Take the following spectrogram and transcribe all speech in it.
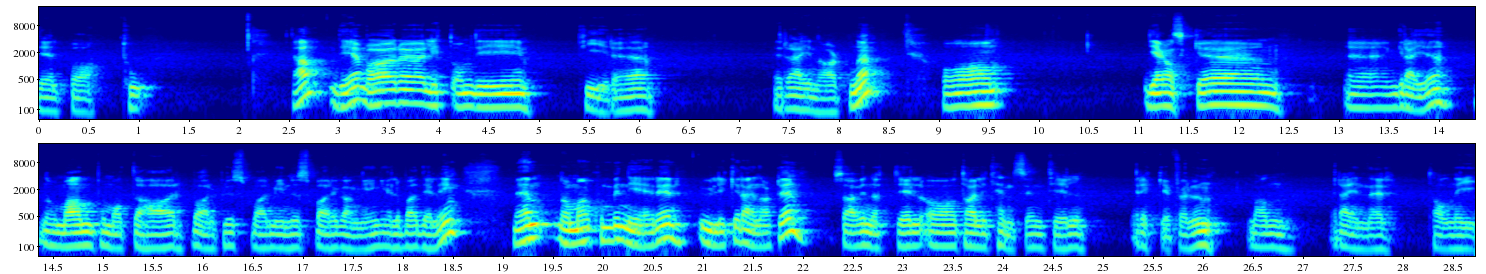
delt på 2. Ja, det var eh, litt om de fire regneartene. Og de er ganske eh, greie når man på en måte har bare pluss, bare minus, bare ganging eller bare deling. Men når man kombinerer ulike regnearter, så er vi nødt til å ta litt hensyn til rekkefølgen man regner tallene i.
